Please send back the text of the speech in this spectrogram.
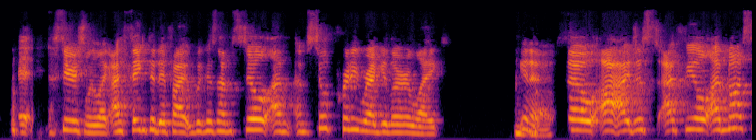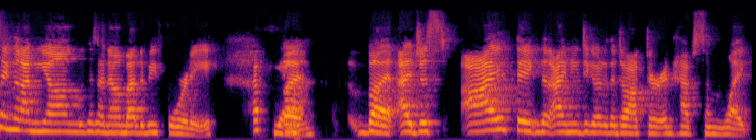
it, seriously, like I think that if I because I'm still I'm I'm still pretty regular, like you know. Mm-hmm. So I, I, just I feel I'm not saying that I'm young because I know I'm about to be 40, but but I just I think that I need to go to the doctor and have some like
